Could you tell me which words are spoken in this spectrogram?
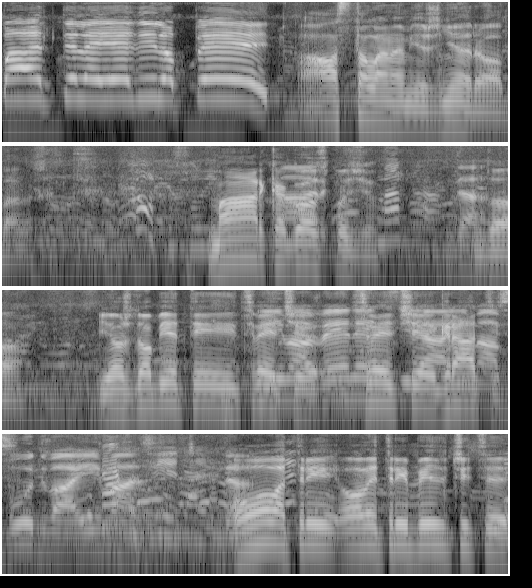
pantele jedino pet! A ostala nam je žnje roba. Marka, gospođo. Da. Da. Još dobijete i cveće, Ima Venecija, cveće gratis. ima Budva, ima... Da. Ova tri, ove tri biljčice,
